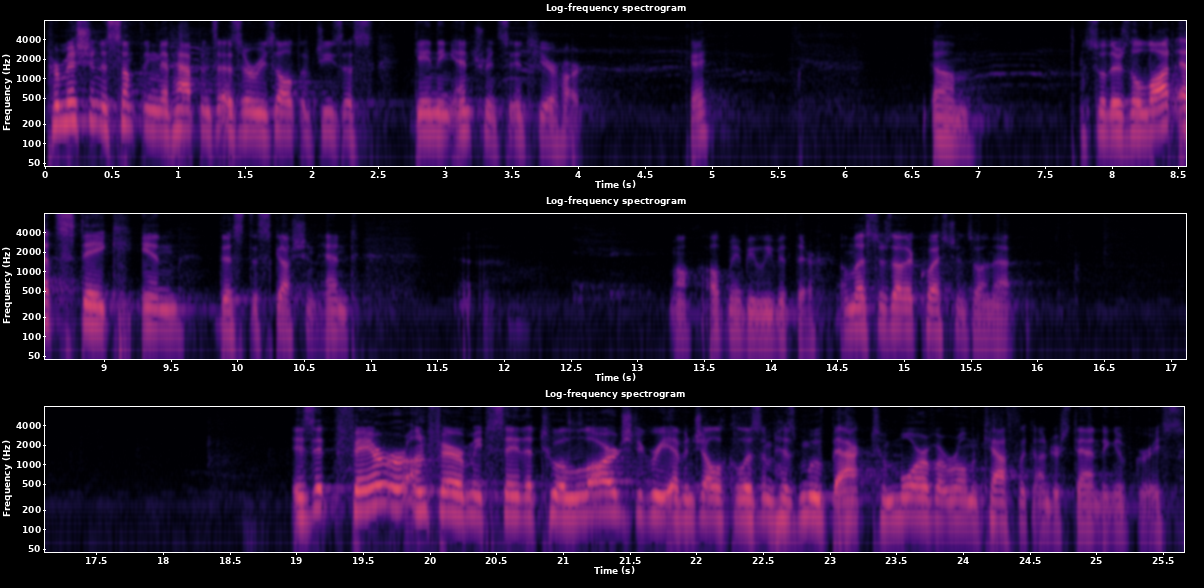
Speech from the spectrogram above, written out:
Permission is something that happens as a result of Jesus gaining entrance into your heart. Okay? Um, so there's a lot at stake in this discussion, and uh, well, I'll maybe leave it there, unless there's other questions on that. Is it fair or unfair of me to say that to a large degree evangelicalism has moved back to more of a Roman Catholic understanding of grace?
